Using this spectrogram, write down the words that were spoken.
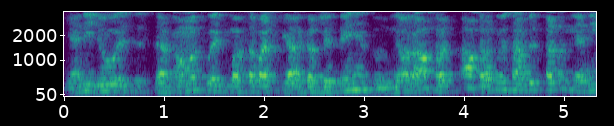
यानी जो इस इस्तेकामत को एक मरतबा इख्तियार कर लेते हैं, दुनिया और आखरत आखरत में साबित कदम यानी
